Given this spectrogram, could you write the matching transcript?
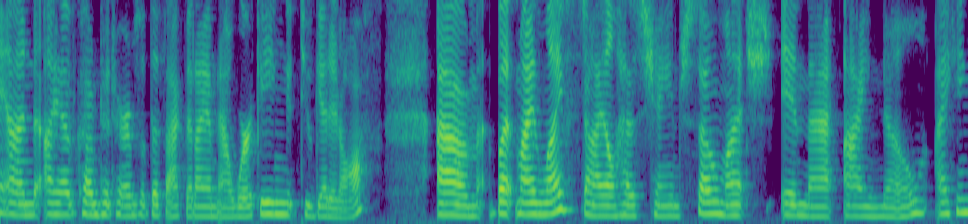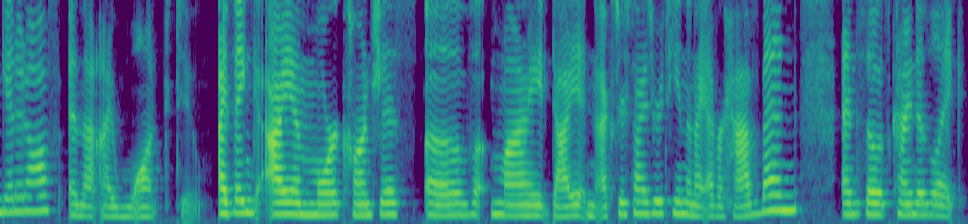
and I have come to terms with the fact that I am now working to get it off. Um, but my lifestyle has changed so much in that I know I can get it off and that I want to. I think I am more conscious of my diet and exercise routine than I ever have been. And so it's kind of like,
